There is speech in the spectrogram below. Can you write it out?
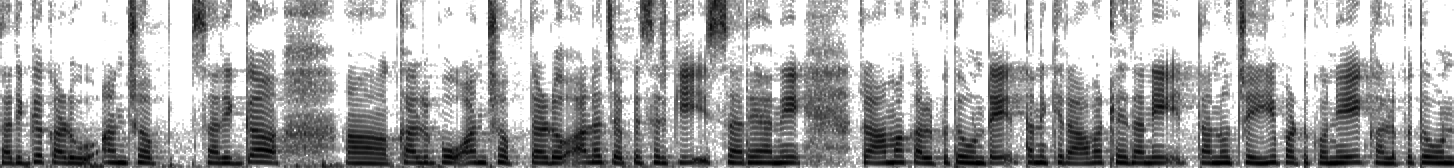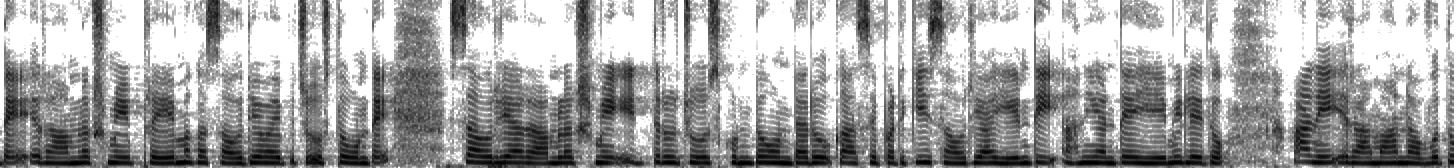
సరిగ్గా కడుగు అని చెప్ సరిగ్గా కలుపు అని చెప్తాడు. అలా చెప్పేసరికి సరే అని రామ కలుపుతూ ఉంటే తనకి రావట్లేదని తను చెయ్యి పట్టుకొని కలుపుతూ ఉంటే రామలక్ష్మి ప్రేమగా శౌర్య వైపు చూస్తూ ఉంటే శౌర్య రామలక్ష్మి ఇద్దరు చూసుకుంటూ ఉంటారు. కాసేపటికి శౌర్య ఏంటి అని అంటే ఏమీ లేదు అని రామ నవ్వుతూ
